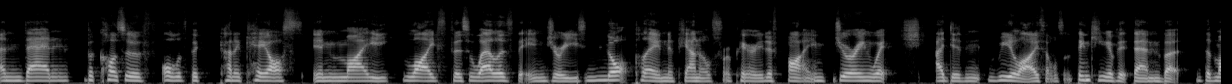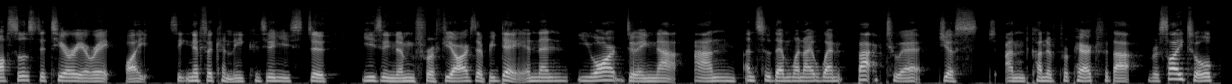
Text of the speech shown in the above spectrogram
And then because of all of the kind of chaos in my life as well as the injuries not playing the piano for a period of time during which i didn't realize i wasn't thinking of it then but the muscles deteriorate quite significantly because you're used to using them for a few hours every day and then you aren't doing that. And and so then when i went back to it just and kind of prepared for that recital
